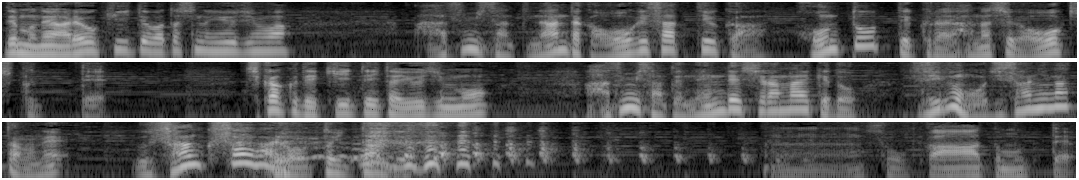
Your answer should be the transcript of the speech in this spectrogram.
でもねあれを聞いて私の友人は安住さんってなんだか大げさっていうか本当ってくらい話が大きくって。近くで聞いていた友人も安住さんって年齢知らないけど随分おじさんになったのね。うさんくさいわよと言ったんです。うーんそうかと思って、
